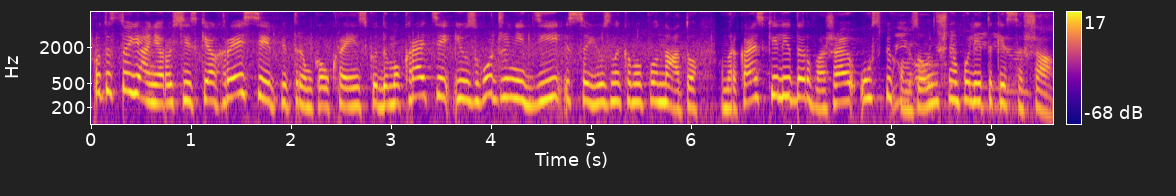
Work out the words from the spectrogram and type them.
Протистояння російській агресії, підтримка української демократії і узгоджені дії із союзниками по НАТО. Американський лідер вважає успіхом зовнішньої політики США.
